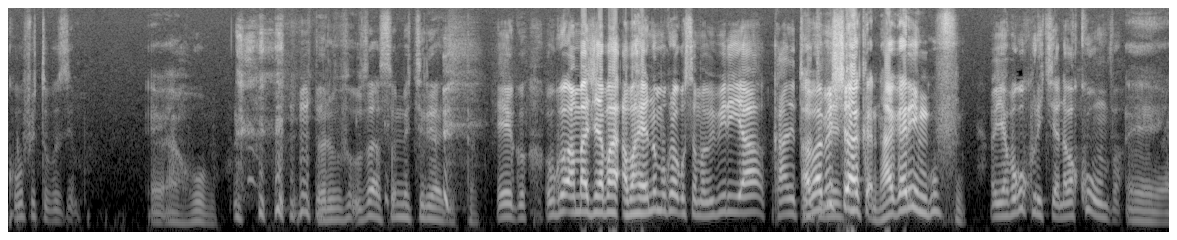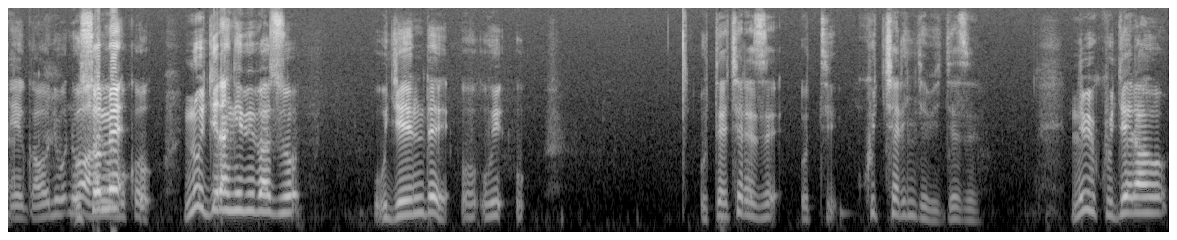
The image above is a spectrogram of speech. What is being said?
Kuba ufite ubuzima. Ahubwo. Dore uzasome kiriya gitabo. Yego. Ubwo amaji aba- abahaye n'umukoro gusoma bibiliya kandi ababishaka ntago ari ingufu. Eh, abagukurikirana bakumva. Eh, yego usome nugira nk'ibibazo ugende utekereze uti kuki ari njye bigezeho? Nibikugeraho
